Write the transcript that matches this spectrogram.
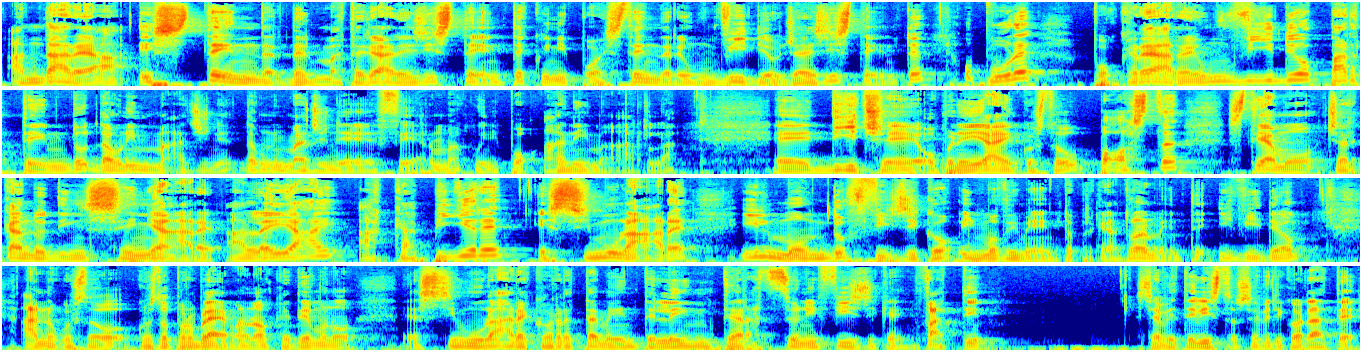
andare a estendere del materiale esistente quindi può estendere un video già esistente oppure può creare un video partendo da un'immagine da un'immagine ferma quindi può animarla eh, dice OpenAI in questo post stiamo cercando di insegnare all'AI a capire e simulare il mondo fisico in movimento perché naturalmente i video hanno questo, questo problema, no? che devono eh, simulare correttamente le interazioni fisiche. Infatti se avete visto, se vi ricordate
